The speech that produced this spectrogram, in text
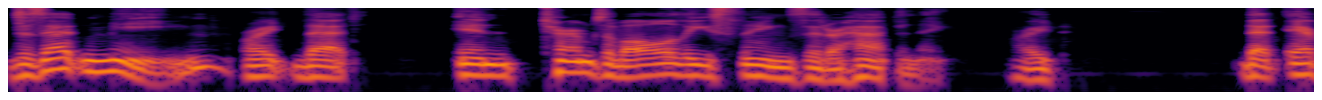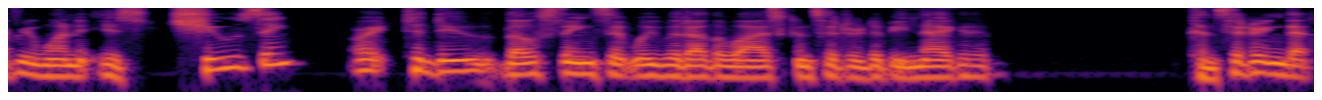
Does that mean, right, that in terms of all these things that are happening, right, that everyone is choosing right, to do those things that we would otherwise consider to be negative? Considering that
